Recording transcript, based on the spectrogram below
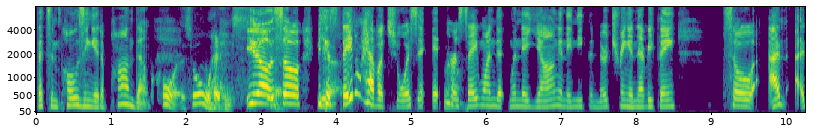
that's imposing it upon them. Of course, it's always. You know, Yeah. so because Yeah. they don't have a choice it, it, per No. se when that when they're young and they need the nurturing and everything. So I, I,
